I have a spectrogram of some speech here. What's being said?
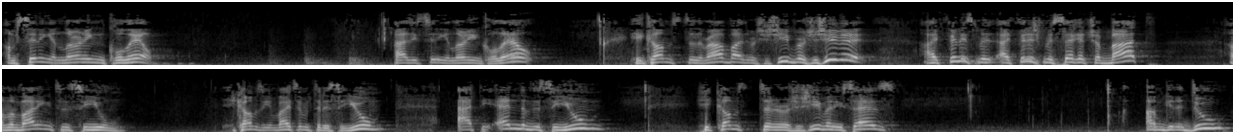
I'm sitting and learning in Kolel. As he's sitting and learning in Kolel, he comes to the rabbi, the Rosh Yeshiva, Rosh Yeshiva, I finished, I finished Masechet Shabbat, I'm inviting him to the Siyum. He comes, he invites him to the Siyum. At the end of the Siyum, he comes to the Rosh Yeshiva and he says, I'm gonna do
